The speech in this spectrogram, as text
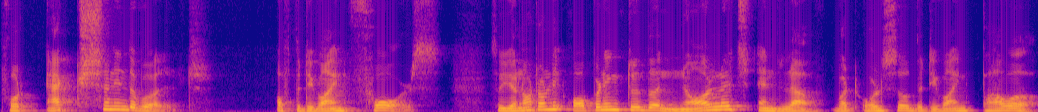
for action in the world of the divine force. So you're not only opening to the knowledge and love, but also the divine power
